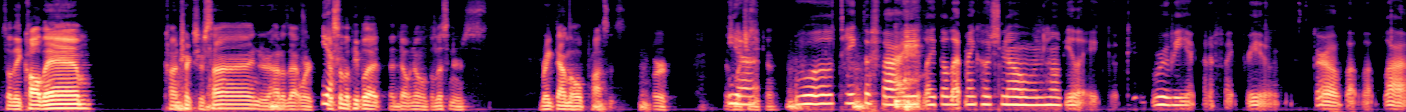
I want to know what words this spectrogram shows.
so they call them. Contracts are signed, or how does that work? Yeah. Just so the people that, that don't know, the listeners, break down the whole process, or as much as Yeah. you can. We'll take the fight. Like they'll let my coach know, and he'll be like, "Okay, Ruby, I got to fight for you. This girl, blah blah blah."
